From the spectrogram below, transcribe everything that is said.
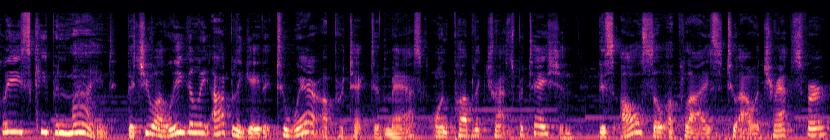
Please keep in mind that you are legally obligated to wear a protective mask on public transportation. This also applies to our transfer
